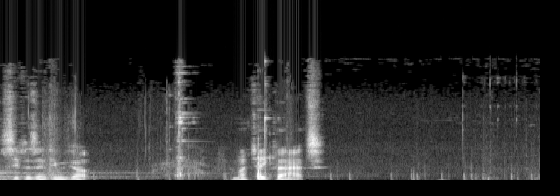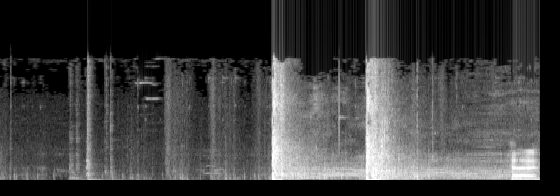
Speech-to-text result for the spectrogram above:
See if there's anything we got. Can I take that. Hello.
